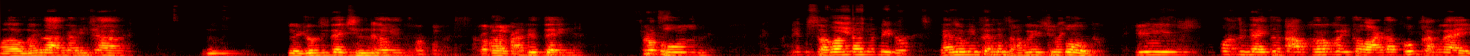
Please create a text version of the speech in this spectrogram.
महिला आघाडीच्या ज्योतिताई शिंदे पाटीलताई प्रफुल्ल. आणि सर्वांना मी त्या निमित्ताने सांगू इच्छितो की पण द्यायचं काम खरोखर इथं वाढा खूप चांगलं आहे.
